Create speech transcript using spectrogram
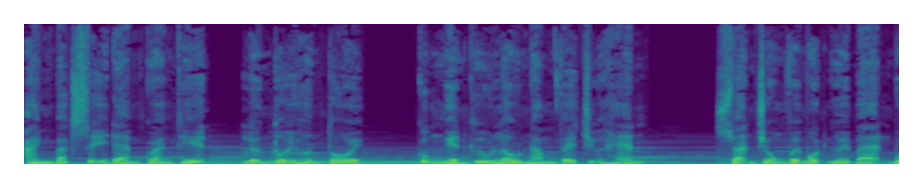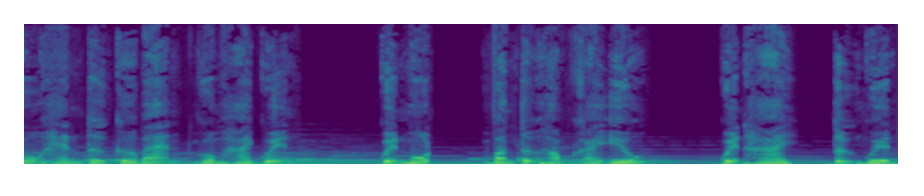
anh bác sĩ Đàm Quang Thiện, lớn tuổi hơn tôi, cũng nghiên cứu lâu năm về chữ Hán, soạn chung với một người bạn bộ Hán tự cơ bản gồm hai quyển. Quyển 1, Văn tự học khái yếu, quyển 2, Tự nguyên.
